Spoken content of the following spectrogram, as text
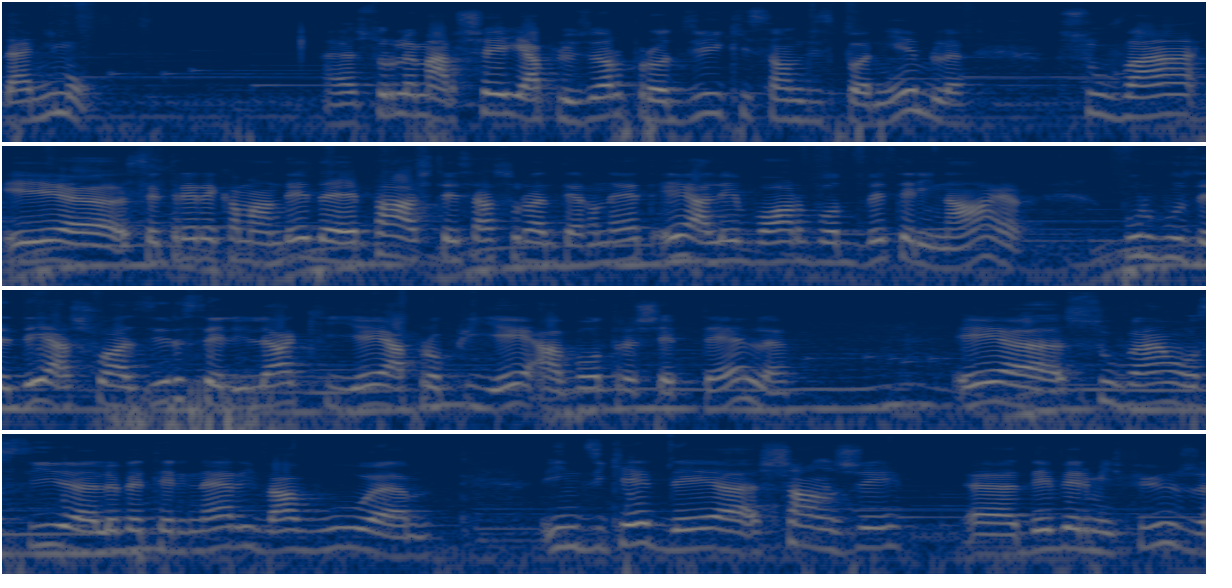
d'animaux. Euh, sur le marché, il y a plusieurs produits qui sont disponibles souvent et euh, c'est très recommandé de ne pas acheter ça sur Internet et aller voir votre vétérinaire pour vous aider à choisir celui-là qui est approprié à votre cheptel. Et euh, souvent aussi, le vétérinaire il va vous indiquer de changer des vermifuges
